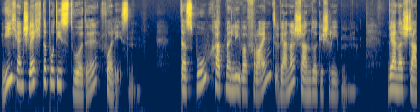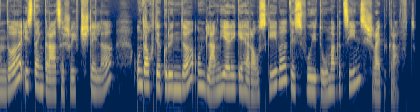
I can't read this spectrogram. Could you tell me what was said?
Wie ich ein schlechter Buddhist wurde vorlesen. Das Buch hat mein lieber Freund Werner Schandor geschrieben. Werner Standor ist ein Grazer Schriftsteller und auch der Gründer und langjährige Herausgeber des Feuilleton-Magazins Schreibkraft.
